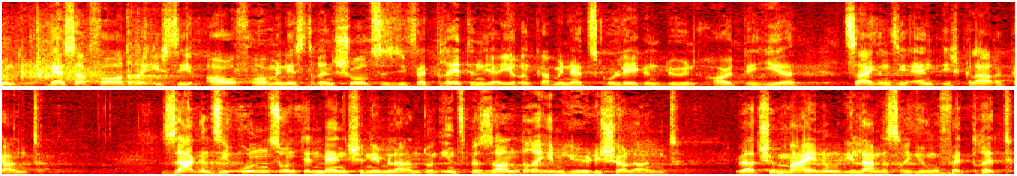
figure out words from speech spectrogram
Und deshalb fordere ich Sie auf, Frau Ministerin Schulze, Sie vertreten ja Ihren Kabinettskollegen Dün heute hier, zeigen Sie endlich klare Kante. Sagen Sie uns und den Menschen im Land und insbesondere im jüdischen Land, welche Meinung die Landesregierung vertritt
